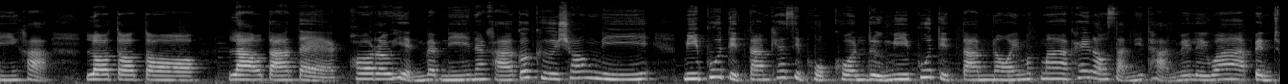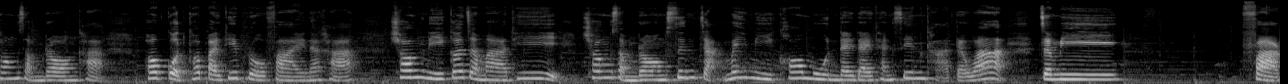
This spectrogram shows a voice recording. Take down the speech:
นี้ค่ะลอตตลาวตาแตก พอเราเห็นแบบนี้นะคะ ก็คือช่องนี้มีผู้ติดตามแค่ 16 คน หรือมีผู้ติดตามน้อยมากๆ ให้เราสันนิษฐานไว้เลยว่าเป็นช่องสำรองค่ะ พอกดเข้าไปที่โปรไฟล์นะคะช่องนี้ก็จะมาที่ช่องสำรองซึ่งจะไม่มีข้อมูลใด ๆ ทั้งสิ้นค่ะ แต่ว่าจะมี ฝาก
